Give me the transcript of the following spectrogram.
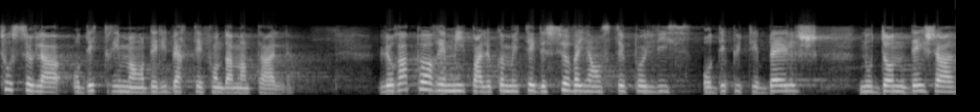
tout cela au détriment des libertés fondamentales. Le rapport émis par le comité de surveillance de police aux députés belges nous donne déjà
